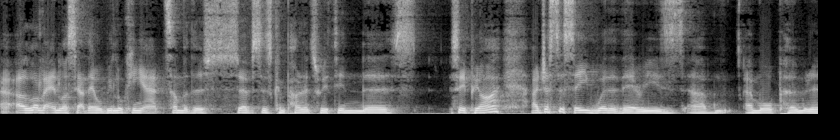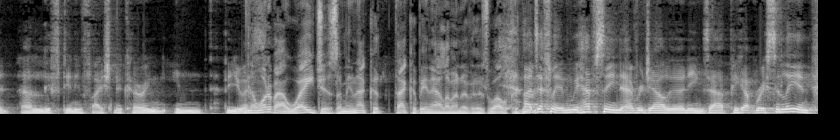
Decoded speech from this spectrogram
a lot of analysts out there will be looking at some of the services components within the CPI, uh, just to see whether there is um, a more permanent uh, lift in inflation occurring in the US. Now, what about wages? I mean, that could that could be an element of it as well. Uh, definitely, and we have seen average hourly earnings uh, pick up recently. And uh,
